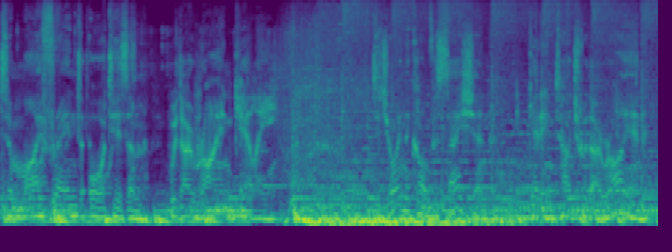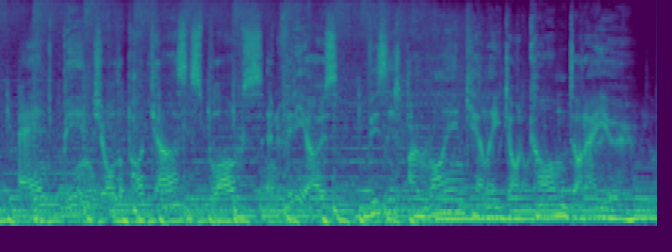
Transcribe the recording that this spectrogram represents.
to My Friend Autism with Orion Kelly. Join the conversation, get in touch with Orion and binge all the podcasts, blogs, and videos, visit orionkelly.com.au.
